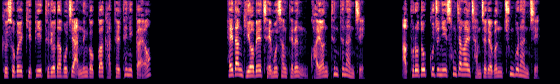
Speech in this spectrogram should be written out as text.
그 속을 깊이 들여다보지 않는 것과 같을 테니까요. 해당 기업의 재무 상태는 과연 튼튼한지, 앞으로도 꾸준히 성장할 잠재력은 충분한지,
